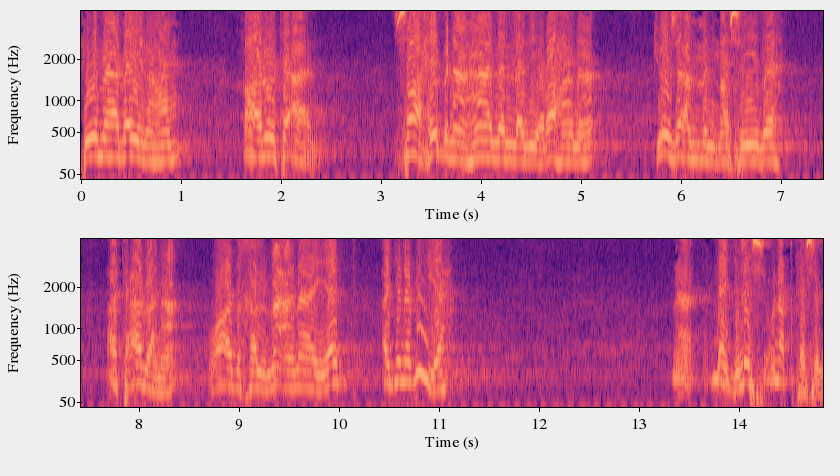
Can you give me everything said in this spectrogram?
فيما بينهم قالوا تعال صاحبنا هذا الذي رهن جزءا من نصيبه أتعبنا وأدخل معنا يد أجنبية. نجلس ونقتسم.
